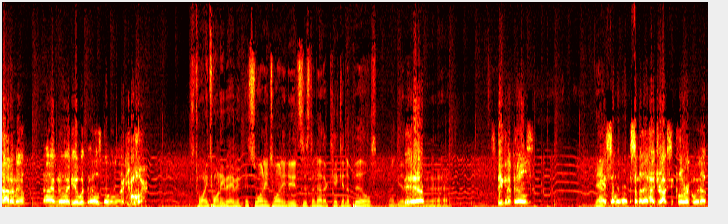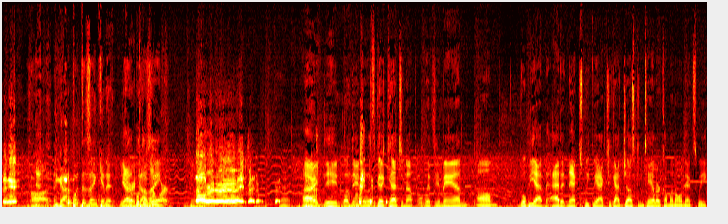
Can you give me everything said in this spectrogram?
I don't know. I have no idea what the hell's going on anymore. It's 2020, baby. It's 2020, dude. It's just another kick in the pills. I get it. Yeah. Speaking of pills, Yeah. Get some of that, some of that hydroxychloroquine up in here. Oh, you got to put the zinc in it. You gotta it put the doesn't zinc. work. Oh, right, right, right, right, right, right. All right. All right, dude. Well, dude, it was good catching up with you, man. Um, we'll be at, at it next week. We actually got Justin Taylor coming on next week,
